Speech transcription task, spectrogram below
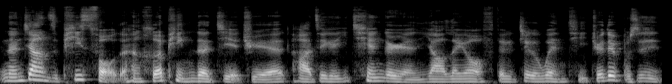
能这样子 peaceful 的很和平的解决哈这个一千个人要 lay off 的这个问题，绝对不是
